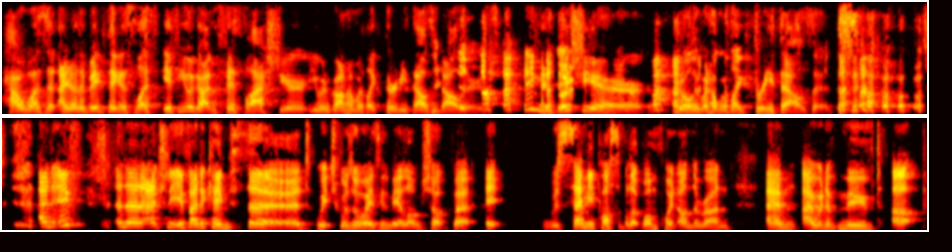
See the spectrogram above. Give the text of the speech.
How was it? I know the big thing is if you had gotten fifth last year, you would have gone home with like thirty thousand dollars. And this year, you only went home with like three thousand. So. and if and then actually, if I'd have came third, which was always going to be a long shot, but it was semi possible at one point on the run um, I would have moved up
